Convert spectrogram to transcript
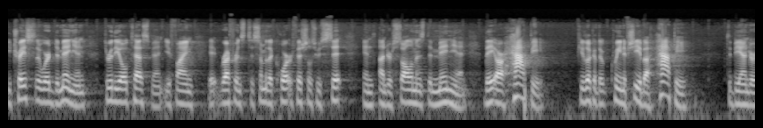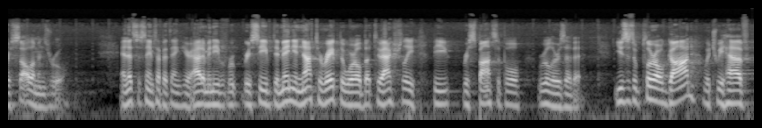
You trace the word dominion through the Old Testament, you find it referenced to some of the court officials who sit in, under Solomon's dominion. They are happy, if you look at the Queen of Sheba, happy to be under Solomon's rule. And that's the same type of thing here. Adam and Eve re- received dominion not to rape the world, but to actually be responsible rulers of it. Uses the plural God, which we have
